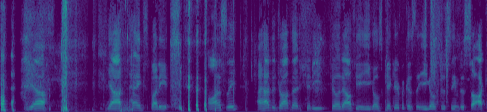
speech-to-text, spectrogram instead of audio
Yeah. Yeah, thanks, buddy. Honestly, I had to drop that shitty Philadelphia Eagles kicker because the Eagles just seem to suck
